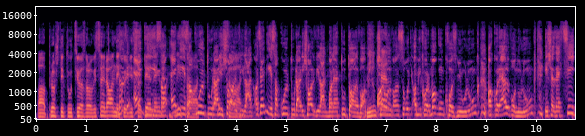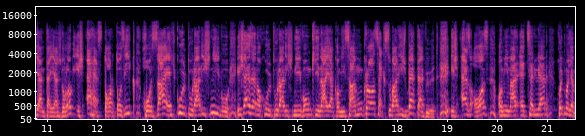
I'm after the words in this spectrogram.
a prostitúcióhoz való viszonyra, annélkül, hogy visszatérnénk. Egész a, egész visszahat, a kulturális visszahat. alvilág, az egész a kulturális alvilágban lett utalva. Nincsen. Arról van szó, hogy amikor magunkhoz nyúlunk, akkor elvonulunk, és ez egy szégyen teljes dolog, és ehhez tartozik hozzá egy kulturális nívó, és ezen a kulturális nívón kínálják a mi számunkra a szexuális betevőt. És ez az, ami már egyszerűen, hogy mondjam,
